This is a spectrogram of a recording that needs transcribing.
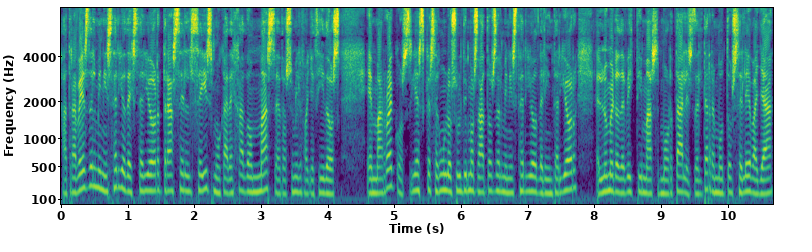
a través del Ministerio de Exterior tras el seísmo que ha dejado más de 2.000 fallecidos en Marruecos. Y es que según los últimos datos del Ministerio del Interior, el número de víctimas mortales del terremoto se eleva ya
